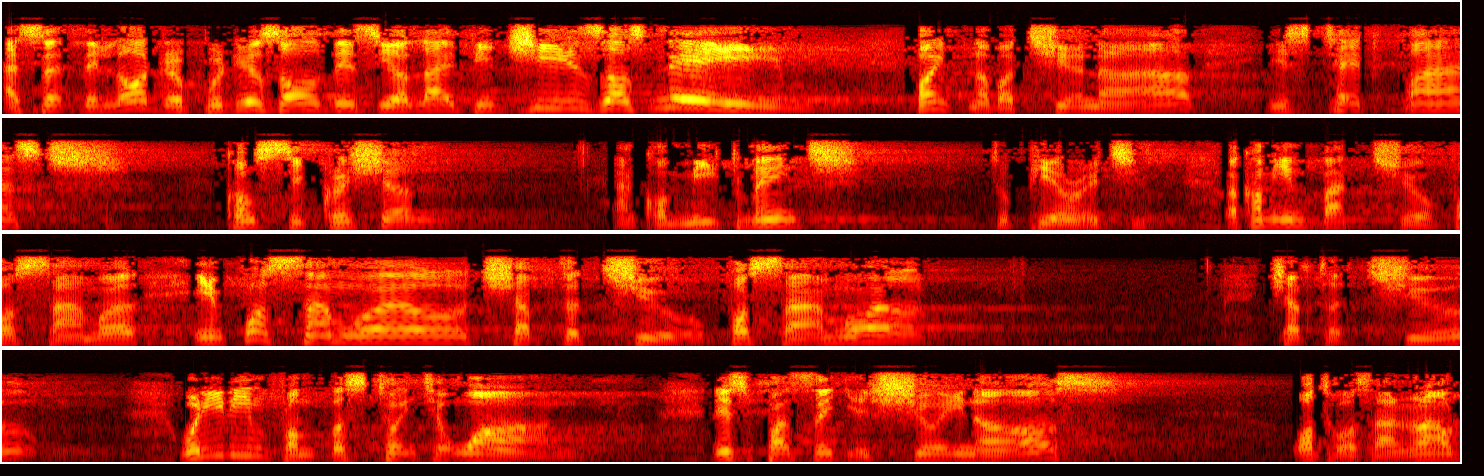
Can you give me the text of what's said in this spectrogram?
I said, the Lord reproduce all this in your life in Jesus' name. Point number two now is steadfast consecration and commitment to purity. We're coming back to 1 Samuel. In 1 Samuel chapter 2, 1 Samuel chapter 2, we're reading from verse 21. This passage is showing us what was around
